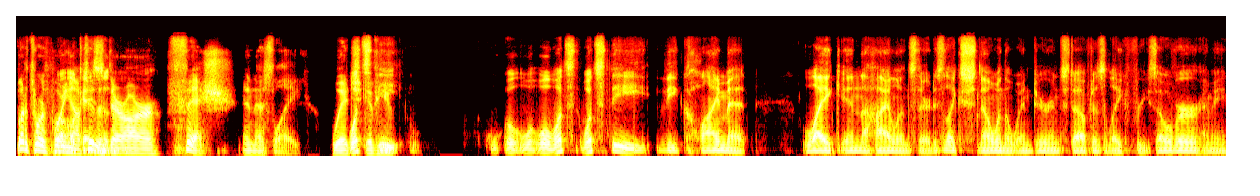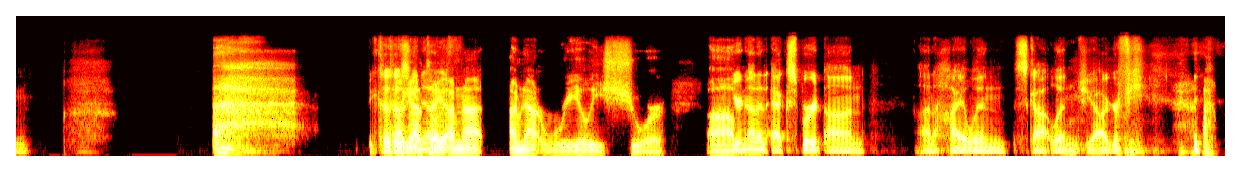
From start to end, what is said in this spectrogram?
But it's worth pointing Well, out okay, too that there are fish in this lake. Which, if the you well, well, what's what's the the climate like in the highlands there? Does it like snow in the winter and stuff? Does the lake freeze over? I mean, because I you gotta know, tell you, I'm not. I'm not really sure. Um, you're not an expert on on Highland Scotland geography.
